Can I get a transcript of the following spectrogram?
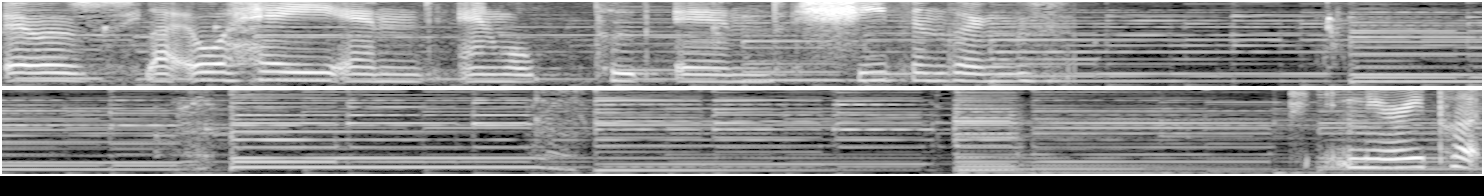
It was like all hay and animal poop and sheep and things. Mary put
